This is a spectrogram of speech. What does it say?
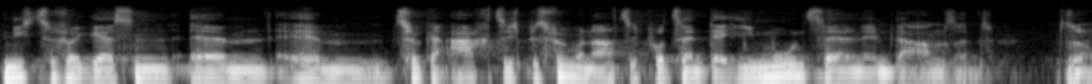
nicht zu vergessen, ähm, ähm, circa 80 bis 85 Prozent der Immunzellen im Darm sind. So.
